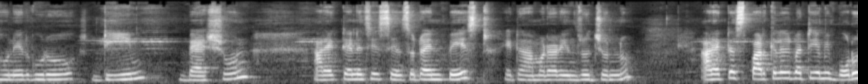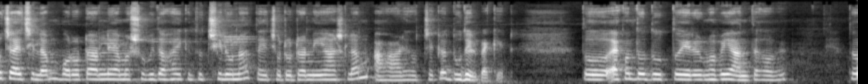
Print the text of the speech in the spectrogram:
ধনের গুঁড়ো, ডিম, বেসন, আর একটা এনেছি সেন্সোডাইন পেস্ট, এটা আমার আর ইন্দ্রর জন্য। আর একটা স্পার্কেলের বাটি আমি বড় চাইছিলাম, বড়টা আনলে আমার সুবিধা হয়, কিন্তু ছিল না, তাই ছোটোটা নিয়ে আসলাম, আর হচ্ছে একটা দুধের প্যাকেট। তো এখন তো দুধ তো এরমভাবেই আনতে হবে। তো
